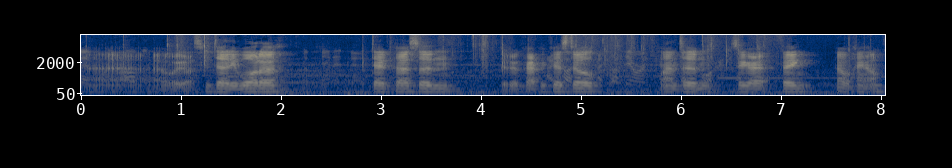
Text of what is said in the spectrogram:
Uh, we got some dirty water. Dead person. Bit of a crappy pistol. Lantern. Cigarette thing. Oh, hang on.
